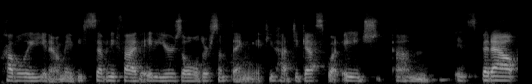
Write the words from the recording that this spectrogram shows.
probably, you know, maybe 75, 80 years old or something, if you had to guess what age um, it spit out.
